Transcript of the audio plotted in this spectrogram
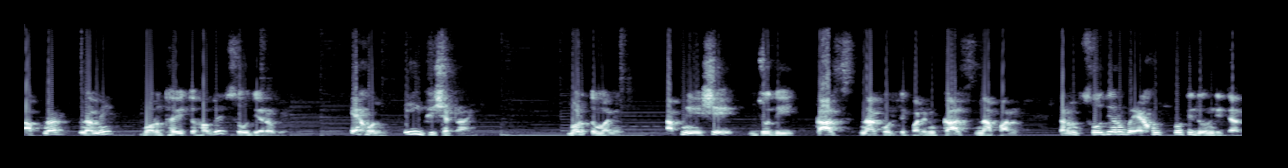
আপনার নামে বর্ধায়িত হবে সৌদি আরবে। এখন এই ভিসাটায় বর্তমানে আপনি এসে যদি কাজ না করতে পারেন, কাজ না পান, কারণ সৌদি আরব এখন প্রতিদ্বন্দ্বিতার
